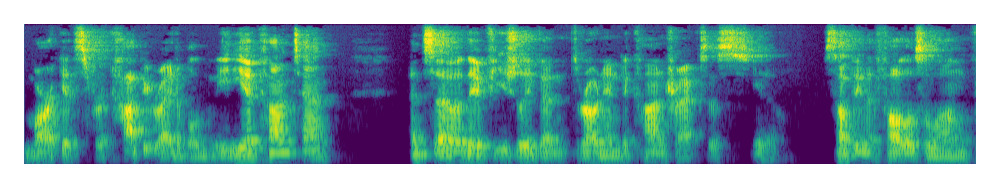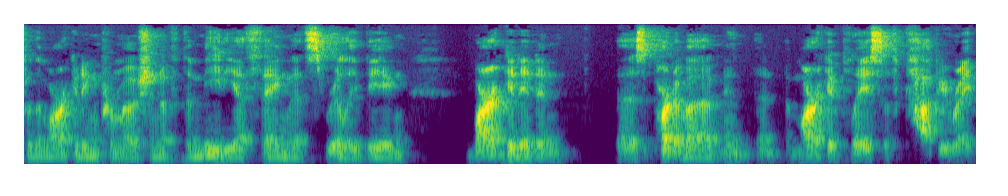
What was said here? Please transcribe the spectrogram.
markets for copyrightable media content. And so they've usually been thrown into contracts as, you know, something that follows along for the marketing promotion of the media thing that's really being marketed and as part of a, a marketplace of copyright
